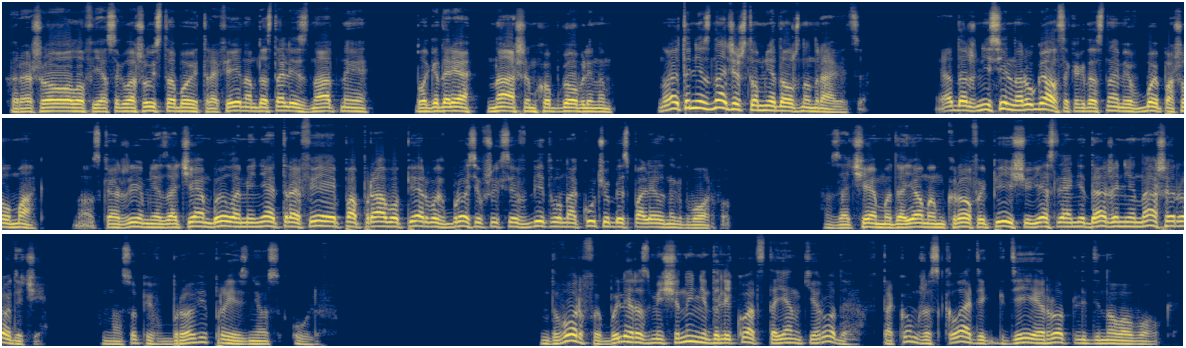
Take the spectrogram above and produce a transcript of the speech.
«Хорошо, Олаф, я соглашусь с тобой, трофеи нам достались знатные, благодаря нашим хоп-гоблинам, но это не значит, что мне должно нравиться. Я даже не сильно ругался, когда с нами в бой пошел маг. Но скажи мне, зачем было менять трофеи по праву первых бросившихся в битву на кучу бесполезных дворфов? Зачем мы даем им кров и пищу, если они даже не наши родичи? насупив брови, произнес Ульф. Дворфы были размещены недалеко от стоянки рода, в таком же складе, где и род ледяного волка.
